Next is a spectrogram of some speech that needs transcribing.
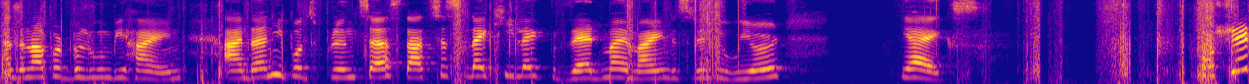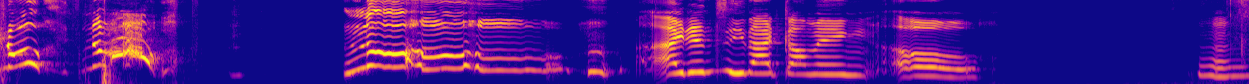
And then I'll put Balloon behind. And then he puts Princess. That's just like he like read my mind. It's really weird. Yikes. Oh shit, no! No! No! I didn't see that coming. Oh. Hmm.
